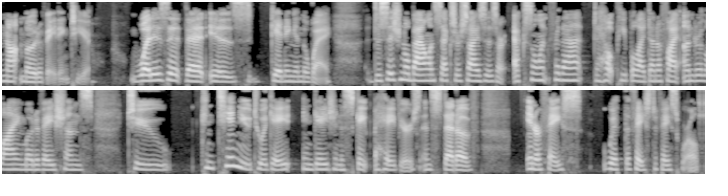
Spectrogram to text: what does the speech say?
not motivating to you? What is it that is getting in the way? Decisional balance exercises are excellent for that to help people identify underlying motivations to continue to engage in escape behaviors instead of interface with the face to face world.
